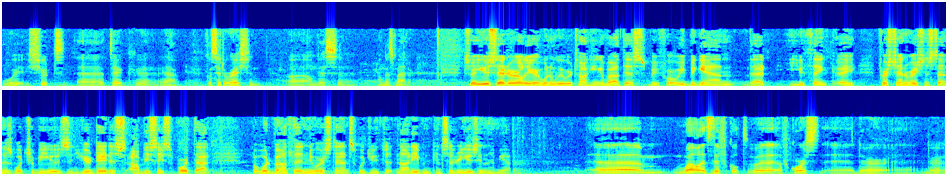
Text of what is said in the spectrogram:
we should uh, take uh, yeah consideration on this on this matter. So you said earlier when we were talking about this before we began that you think a first generation stent is what should be used. Your data obviously support that. But what about the newer stents? Would you not even consider using them yet? Um, well, it's difficult. Uh, of course, uh, uh,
